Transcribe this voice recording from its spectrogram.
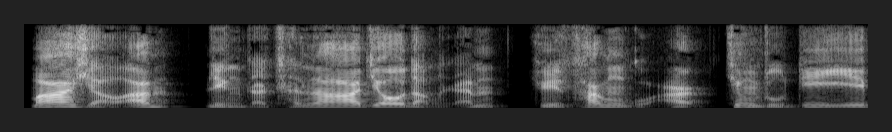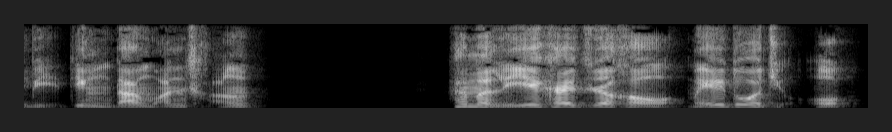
马小安领着陈阿娇等人去餐馆庆祝第一笔订单完成。他们离开之后没多久，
